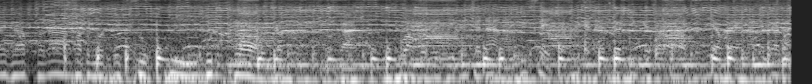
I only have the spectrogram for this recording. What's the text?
นะครับทางด้านพันตำรวจเอกสุพีบุญครองครับการว่างบนเวทีได้ชนะอาพิเศษให้คะแนนเจ้าหญิงเกษรภาพที่เอาไปให้ก็ได้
